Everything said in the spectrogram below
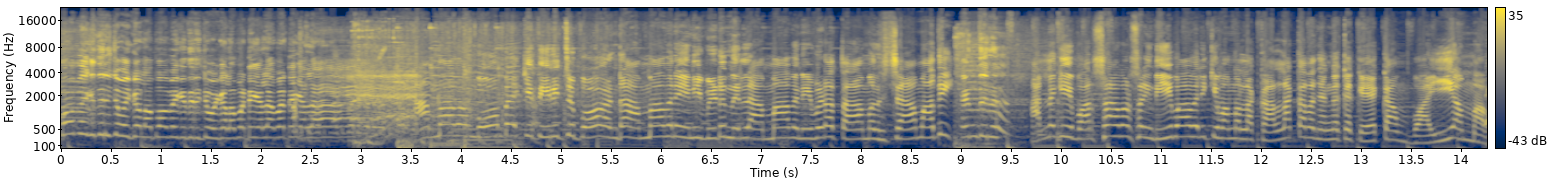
ബോംബെക്ക് തിരിച്ചു പോയിക്കോളാം. ബോംബെക്ക് തിരിച്ചു പോയിക്കോളാം. പട്ടികല പട്ടികല അമ്മാവൻ ബോംബെക്ക് തിരിച്ചു പോകണ്ട. അമ്മാവനെ ഇനി വിടുന്നില്ല. അമ്മാവൻ ഇവിടെ താമസിച്ചാ മതി. എന്തിന്? അല്ലെങ്കിൽ വർഷാവർഷം ഈ ദീപാവലിക്ക് വന്നുള്ള കള്ളക്കഥ ഞങ്ങൾക്ക് കേൾക്കാൻ വയ്യ അമ്മാവ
